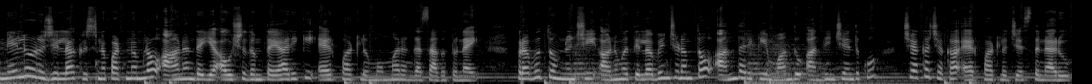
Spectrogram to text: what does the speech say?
నెల్లూరు జిల్లా కృష్ణపట్నంలో ఆనందయ్య ఔషధం తయారీకి ఏర్పాట్లు ముమ్మరంగా సాగుతున్నాయి. ప్రభుత్వం నుంచి అనుమతి లభించడంతో అందరికీ మందు అందించేందుకు చకచక ఏర్పాట్లు చేస్తున్నారు.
